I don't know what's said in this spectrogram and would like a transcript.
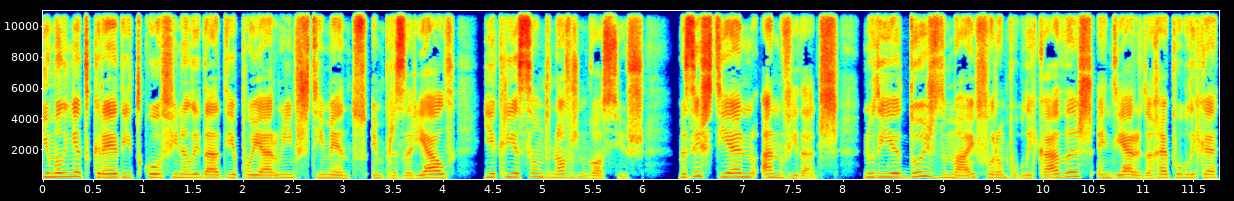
e uma linha de crédito com a finalidade de apoiar o investimento empresarial e a criação de novos negócios. Mas este ano há novidades. No dia 2 de maio foram publicadas, em Diário da República,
